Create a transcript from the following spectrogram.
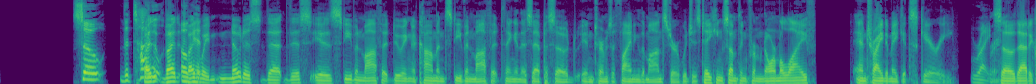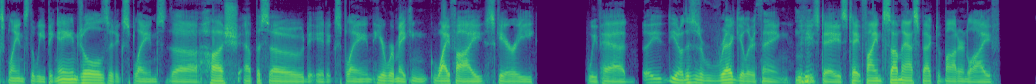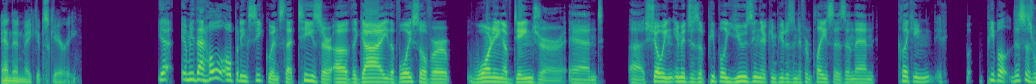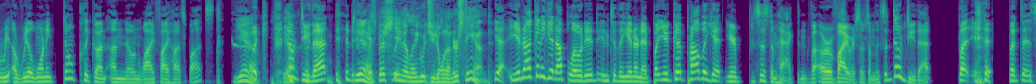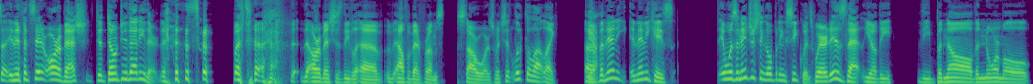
So the By the, title. by, the- oh, by the way, notice that this is Steven Moffat doing a common Steven Moffat thing in this episode in terms of finding the monster, which is taking something from normal life and trying to make it scary. right? So that explains the Weeping Angels. It explains the Hush episode. It explains here we're making Wi-Fi scary. We've had, uh, you know, this is a regular thing Mhm. these days. Ta find some aspect of modern life and then make it scary. Yeah, I mean that whole opening sequence, that teaser of the guy, the voiceover warning of danger and uh, showing images of people using their computers in different places, and then clicking. People, this is re- a real warning. Don't click on unknown Wi-Fi hotspots. Yeah. Like, Yeah. Don't do that. Yeah. Especially in a language you don't understand. Yeah, you're not going to get uploaded into the internet, but you could probably get your system hacked and, or a virus or something. So don't do that. But but uh, so and if it's in Aurebesh, don't do that either. so, but uh, the, the Aurebesh is the uh, alphabet from Star Wars, which it looked a lot like. Uh, Yeah. But in any in any case, it was an interesting opening sequence where it is that you know the the banal, the normal,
